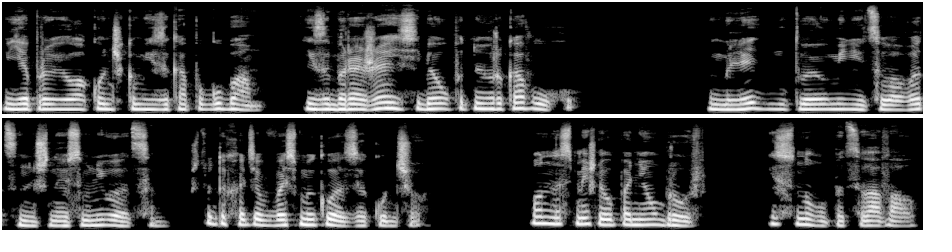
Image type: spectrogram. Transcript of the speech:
Я провела кончиком языка по губам, изображая из себя опытную роковуху. Глядя на твое умение целоваться, начинаю сомневаться, что ты хотя бы восьмой класс закончила. Он насмешливо поднял бровь и снова поцеловал,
